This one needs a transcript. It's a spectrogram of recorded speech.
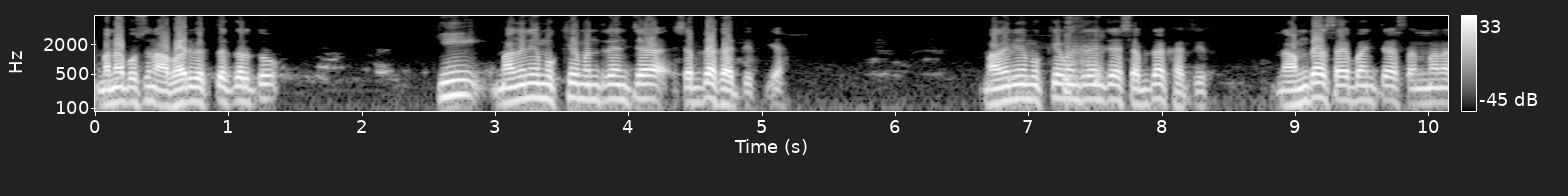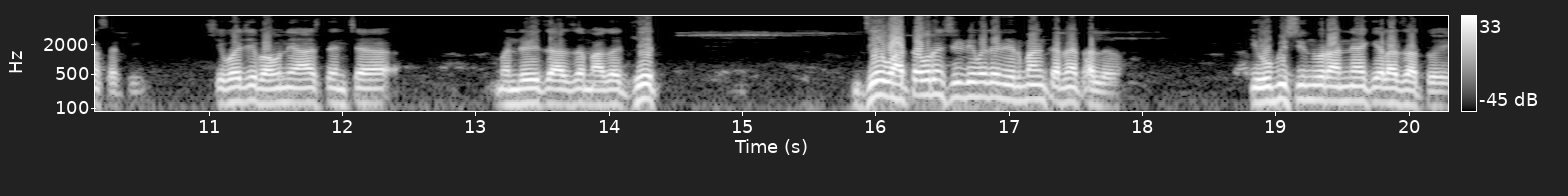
मनापासून आभार व्यक्त करतो की माननीय मुख्यमंत्र्यांच्या शब्दाखातीर या माननीय मुख्यमंत्र्यांच्या शब्दाखातीर नामदार साहेबांच्या सन्मानासाठी शिवाजी भाऊने आज त्यांच्या मंडळीचा अर्ज मागं घेत जे वातावरण शिर्डीमध्ये निर्माण करण्यात आलं की ओबीसींवर अन्याय केला जातोय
